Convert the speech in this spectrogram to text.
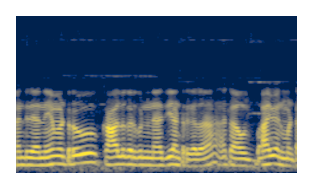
అంటే దాన్ని ఏమంటారు? కాళ్ళు కడుకునే నది అంటారు కదా అట్లా బావి అనమాట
